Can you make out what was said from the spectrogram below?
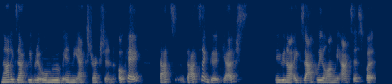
not exactly, but it will move in the x direction. Okay, that's that's a good guess. Maybe not exactly along the axis, but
